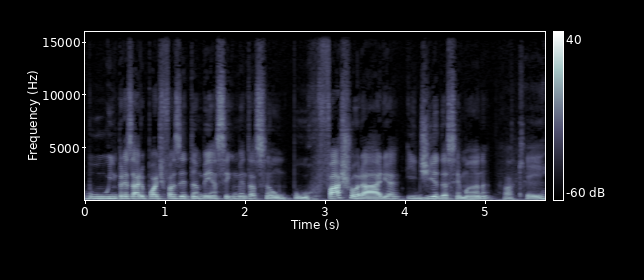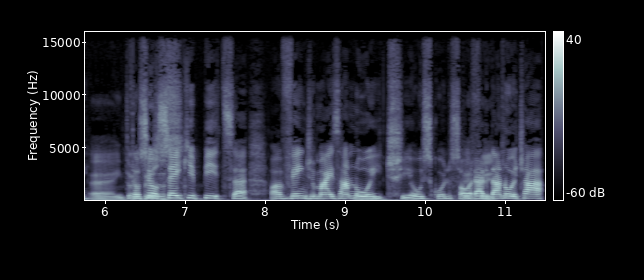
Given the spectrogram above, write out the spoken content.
o empresário pode fazer também a segmentação por faixa horária e dia da semana. Ok. É, então, Então, se eu empresas- sei que pizza ó, vende mais à noite, eu escolho só o horário da noite. Ah,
